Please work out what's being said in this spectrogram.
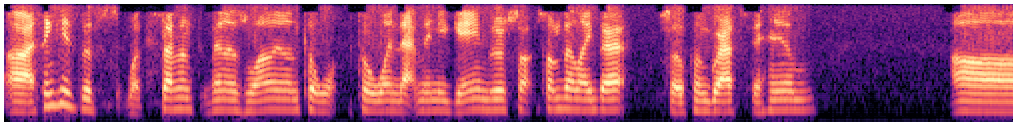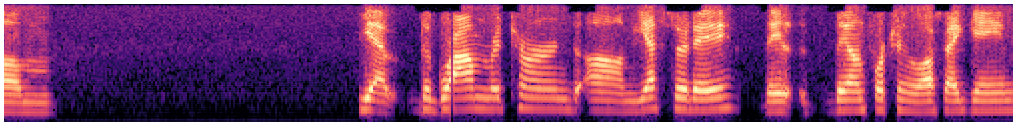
uh, I think he's the what seventh Venezuelan to to win that many games or so, something like that. So congrats to him. Um, yeah, Degrom returned um, yesterday. They they unfortunately lost that game.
